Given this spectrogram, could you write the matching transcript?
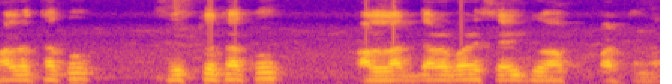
ভালো থাকুক, সুস্থ থাকুক আল্লাহর দরবারে সেই দোয়া প্রার্থনা।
